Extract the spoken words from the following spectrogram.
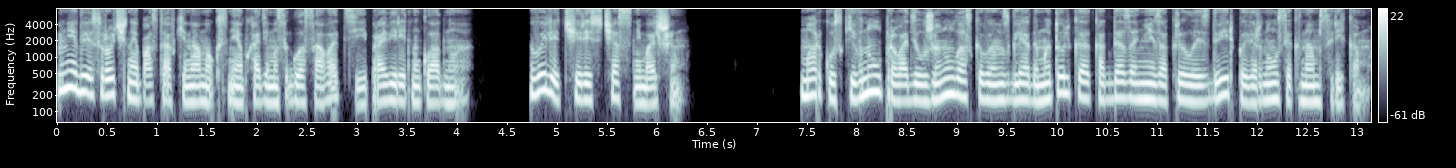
«Мне две срочные поставки на Нокс необходимо согласовать и проверить накладную. Вылет через час с небольшим». Маркус кивнул, проводил жену ласковым взглядом и только, когда за ней закрылась дверь, повернулся к нам с Риком.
